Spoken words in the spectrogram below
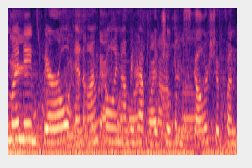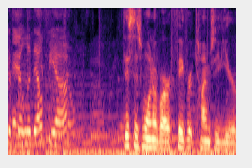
everyone. My name's Beryl, and I'm calling on behalf of the Children's Scholarship Fund of Philadelphia. This is one of our favorite times of year.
